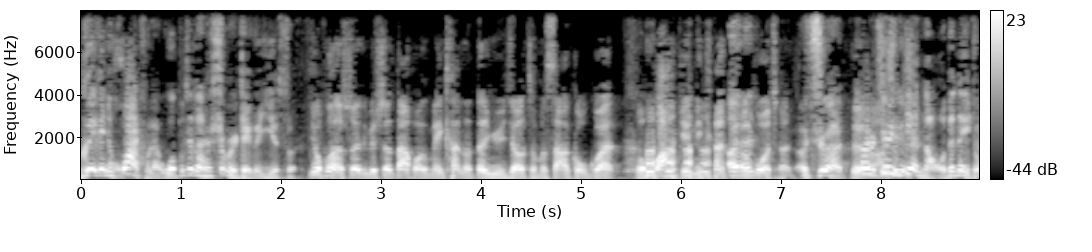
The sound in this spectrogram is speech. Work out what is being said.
可以给你画出来，我不知道他是不是这个意思。又或者说，你比如说，大伙没看到邓玉娇怎么杀狗官，我画给你看整个 过程。是啊，但是这是电脑的那种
